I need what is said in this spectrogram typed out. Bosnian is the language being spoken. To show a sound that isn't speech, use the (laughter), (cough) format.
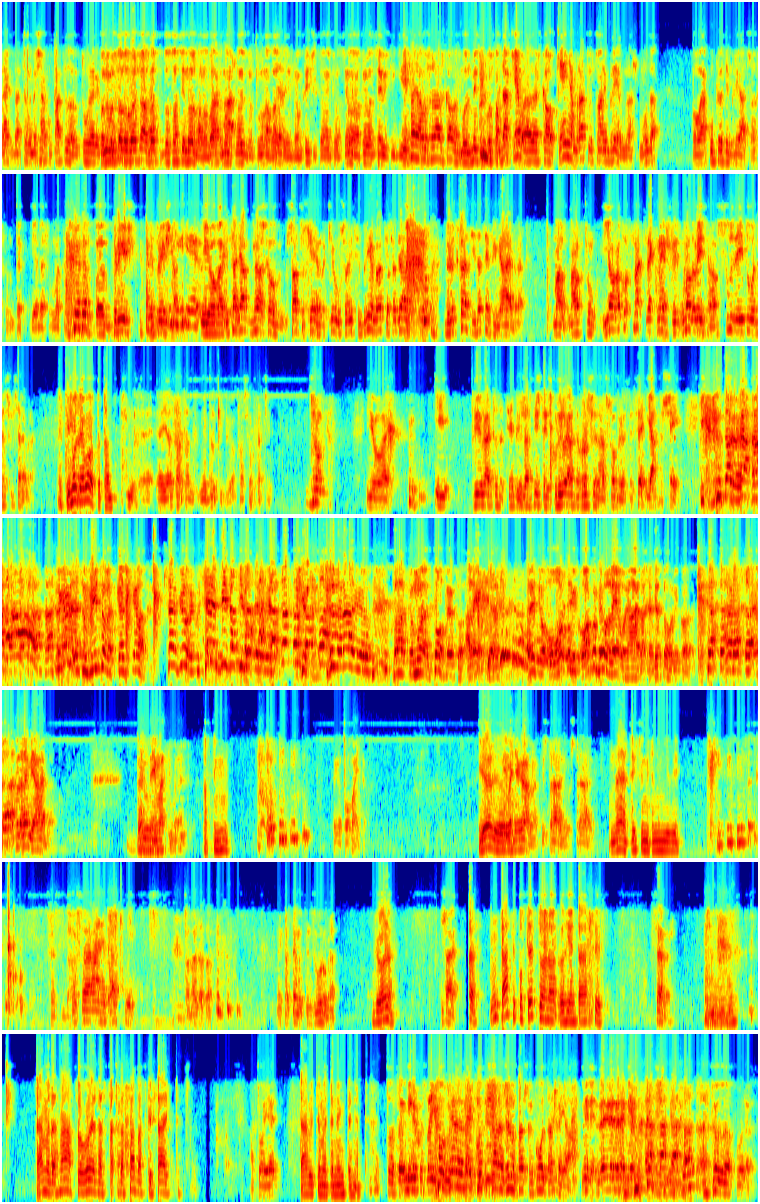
Rekao da se ne mešam kupatilo tu negdje. To nema što da obašava, da to sasvim normalno, da Tako, možeš da. voditi računa, da se i prema pičicama i prema selama, prema sebi I higijeni. sad ja ušao, znaš, kao... Možeš misliti ko sam... Za kevo, znaš, kao Kenjam, brate, u stvari brijem, znaš, muda. Ovo, ja kupio ti brijač, znaš, tek jebeš u materiju. (laughs) Pa priš. je friška. (laughs) I, ovaj, I sad ja, znaš, kao, šta tu Kenjam za kevu, u stvari se brijem, brate, i sad ja, (laughs) berutkati i zacepim jaje, brate. Malo, malo trunku. I ja onako, znaš, neko nešto, malo da lisne, ali suze idu da su sere, brate. E, ti imao devojku tam? E, e, ja sam tad mi bilki bio, pa se okačim. Droga. I ovaj, (laughs) i prije ja to zacepio, znaš ništa, iskulirao ja završio, znaš, obrio se sve, ja sam šej. I kad sam stavio, (laughs) (laughs) ja sam brisao vas, kaže Keva, šta je bilo, rekao, sere pizda ti da se ne Šta sam radio? Ba, to moja, top, rekao, a levo, znači, znači, ovako mi, ovako mi bilo levo jaje, brate, a desno ovoliko, brate. Tako da ne mi jaje, brate. Bez da imati, brate. Pa ti mu. Da ga pohvajte. Jel, Ima jel? njega, brate, šta radi, šta radi. Ne, ti si mi zanimljivi. (laughs) da. Poštovanje, brat, njim. Pa baš zato. Neka vsemu cenzuru, brat. Đole. Šta je? Hm? Ta si postetkovna orijentacij. Sever. Tamo (laughs) da zna pogoje za, za sabatski sajt. A to je? Stavite me te na internet. To, to je Mirko Sajin. Kao www.karaženu.ko.ja Ne, ne, www.mirko Sajin. (laughs) To je da fora.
